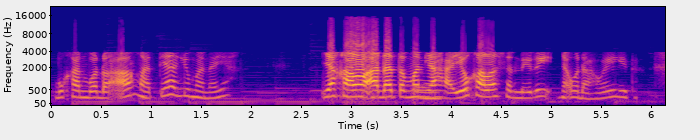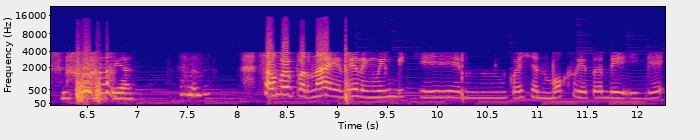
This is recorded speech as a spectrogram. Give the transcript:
bukan bodoh amat ya gimana ya? Ya kalau ada teman Hmm. ya hayu kalau sendiri ya udah weh gitu. Bisa gitu ya sampai pernah ini Ling Ling bikin question box gitu di IG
